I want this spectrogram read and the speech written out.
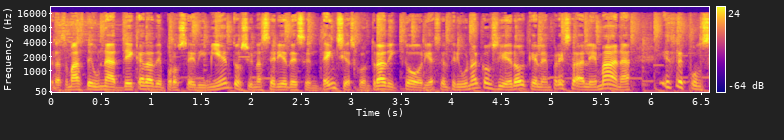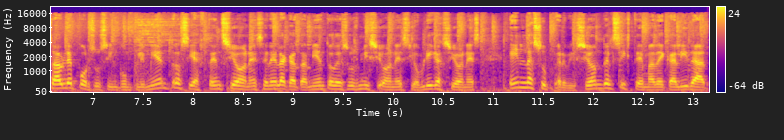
Tras más de una década de procedimientos y una serie de sentencias contradictorias, el tribunal consideró que la empresa alemana es responsable por sus incumplimientos y abstenciones en el acatamiento de sus misiones y obligaciones en la supervisión del sistema de calidad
